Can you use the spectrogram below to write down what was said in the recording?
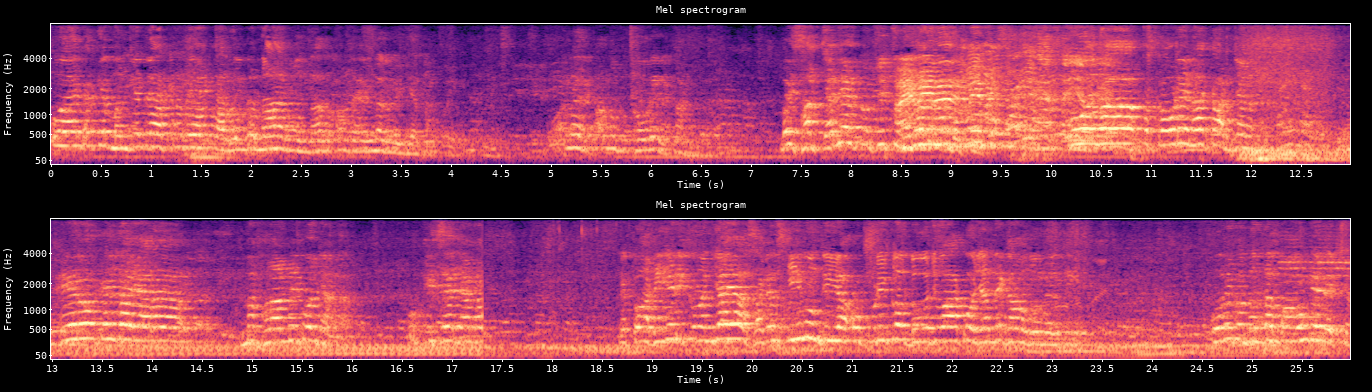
ਉਹ ਐ ਕਰਕੇ ਮੰਜੇ ਤੇ ਆ ਕੇ ਵਿਆਹ ਕਰ ਲੈਂਦਾ ਨਾ ਰੋਂਦਾ ਦਿਖਾਉਂਦਾ ਇਹਨਾਂ ਰੋਈਆ ਤਾਂ ਉਹਨੇ ਕੰਮ ਬਖੌਰੇ ਨਾ ਕਰ ਬਈ ਸੱਚ ਹੈ ਜੇ ਤੁਸੀਂ ਉਹ ਉਹਦਾ ਪਕੌੜੇ ਨਾ ਘਟ ਜਾਣ। ਫਿਰ ਉਹ ਕਹਿੰਦਾ ਯਾਰ ਮੈਂ ਫਲਾਣੇ ਕੋਲ ਜਾਣਾ। ਉਹ ਕਿਸੇ ਜਾਣਾ। ਤੇ ਤੁਹਾਡੀ ਜਿਹੜੀ 51000 ਸਗਨ ਸਕੀਮ ਹੁੰਦੀ ਆ ਉਹ ਕੁੜੀ ਕੋਲ ਦੋ ਜਵਾਕ ਹੋ ਜਾਂਦੇ ਗਾਂ ਉਦੋਂ ਮਿਲਦੀ ਉਹ ਵੀ ਕੋਈ ਬੰਦਾ ਪਾਉਂਗੇ ਵਿੱਚ।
